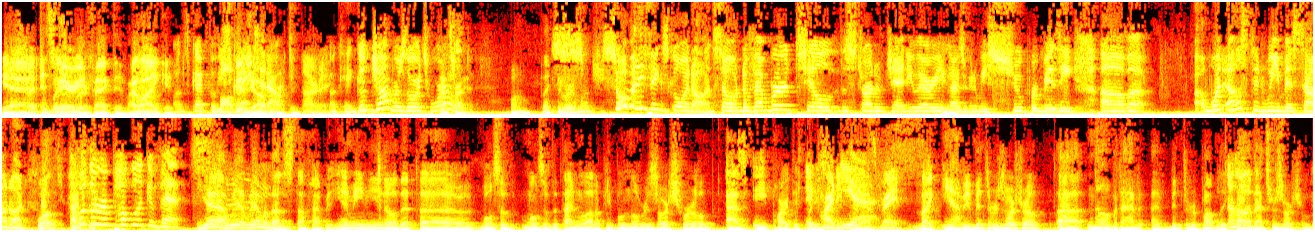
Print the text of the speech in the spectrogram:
Yeah, Start to it's very effective. I like it. On Skype, though, It's he good bangs job, it out. Martin. All right. Okay, good job, Resorts World. That's right. Wow, thank you very much. So many things going on. So November till the start of January, you guys are going to be super busy. Um, uh, what else did we miss out on? Well, How about the Republic events? Yeah, we, we have a lot of stuff happening. I mean, you know that uh, most of most of the time, a lot of people know Resorts World as a party place. A party place, Yeah. right. Like, yeah, have you been to Resorts World? Uh, no, but I have, I've been to Republic. Uh-huh. Oh, that's Resorts World.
